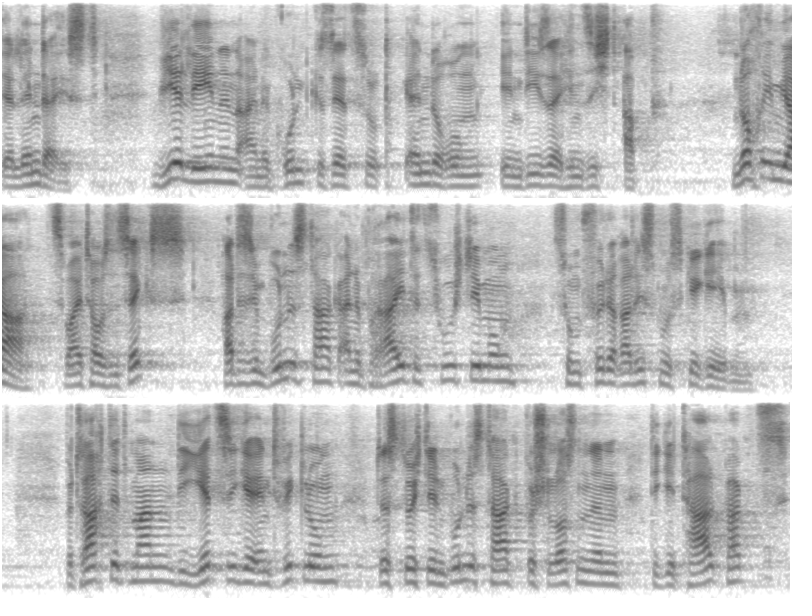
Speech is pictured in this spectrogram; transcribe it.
der Länder ist. Wir lehnen eine Grundgesetzänderung in dieser Hinsicht ab. Noch im Jahr 2006 hat es im Bundestag eine breite Zustimmung zum Föderalismus gegeben. Betrachtet man die jetzige Entwicklung des durch den Bundestag beschlossenen Digitalpakts,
